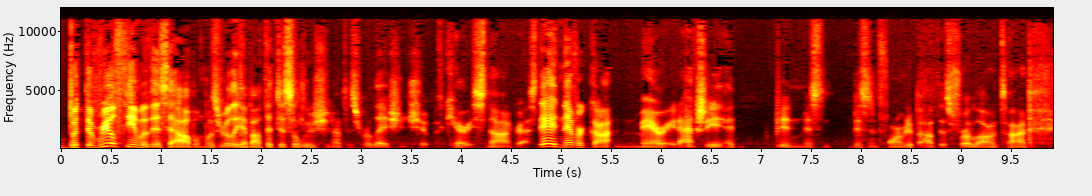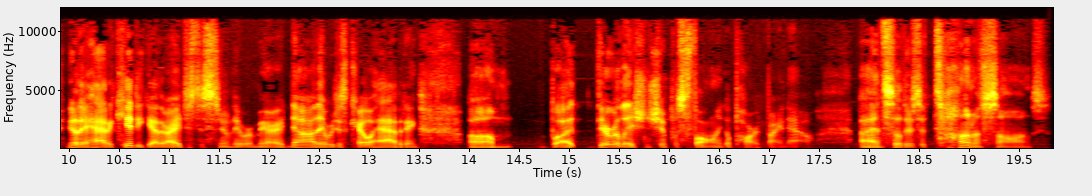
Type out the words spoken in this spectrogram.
But the real theme of this album was really about the dissolution of his relationship with Carrie Snodgress. They had never gotten married. Actually, had been mis- misinformed about this for a long time. You know, they had a kid together. I just assumed they were married. No, they were just cohabiting. Um, but their relationship was falling apart by now. And so there's a ton of songs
